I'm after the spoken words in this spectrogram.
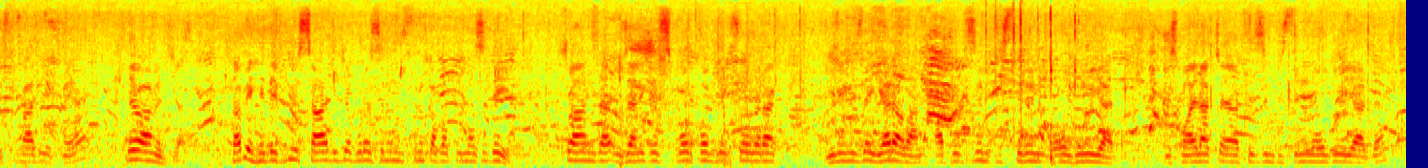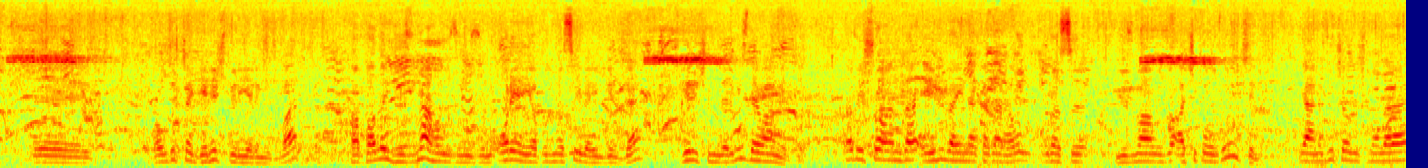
istifade etmeye devam edeceğiz. Tabii hedefimiz sadece burasının üstünün kapatılması değil. Şu anda özellikle spor kompleksi olarak ilimizde yer alan atletizm pistinin olduğu yer, İsmail Akçay atletizm pistinin olduğu yerde e, oldukça geniş bir yerimiz var. Kapalı yüzme havuzumuzun oraya yapılmasıyla ilgili de girişimlerimiz devam ediyor. Tabii şu anda Eylül ayına kadar havuz burası yüzme havuzu açık olduğu için yani bu çalışmalara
